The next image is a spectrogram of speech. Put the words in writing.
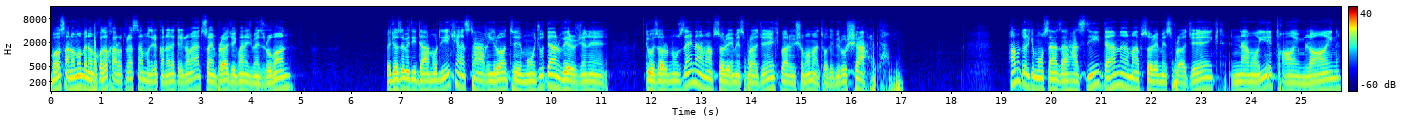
با سلام و به نام خدا خراتور هستم مدیر کانال تلگرام at sign project management روان. اجازه بدید در مورد یکی از تغییرات موجود در version 2019 نرم افزار MS Project برای شما مطالبی رو شرح بدم. همونطوری که مستحضر هستید در نرم افزار MS Project نمایی timeline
